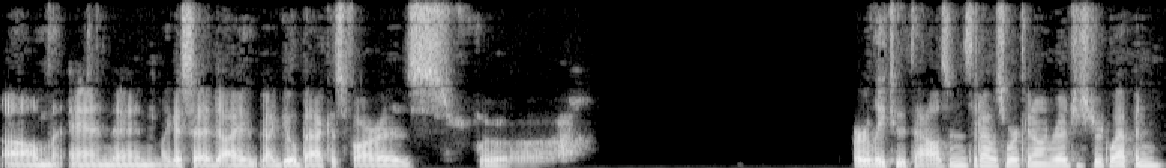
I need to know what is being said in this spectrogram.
Um, and then, like I said, I, I go back as far as uh, early 2000s that I was working on registered weapon,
